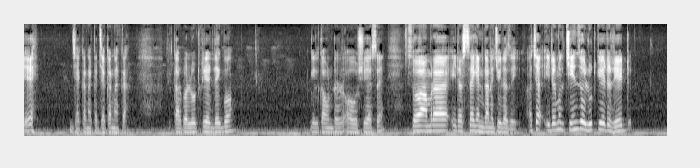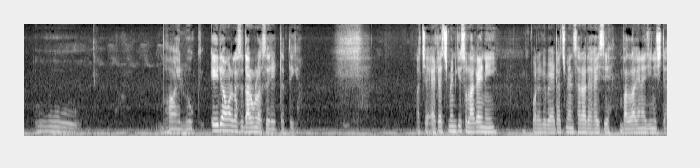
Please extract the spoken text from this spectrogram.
এ, ঝাঁকানাকা ঝাঁকানাকা। তারপর লুট ক্রিয়েট দেখব। গিল কাউন্টার অবশ্যই আছে। সো আমরা এটার সেকেন্ড গানে চলে যাই। আচ্ছা এটার মধ্যে চেঞ্জ হয় লুট কি এটা রেড ও ভাই লুক। এইটা আমার কাছে দারুণ লাগছে রেডটার দিকে। আচ্ছা অ্যাটাচমেন্ট কিছু লাগাই নেই। পরে কেবে অ্যাটাচমেন্ট ছাড়া দেখাইছে, ভালো লাগে না জিনিসটা।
